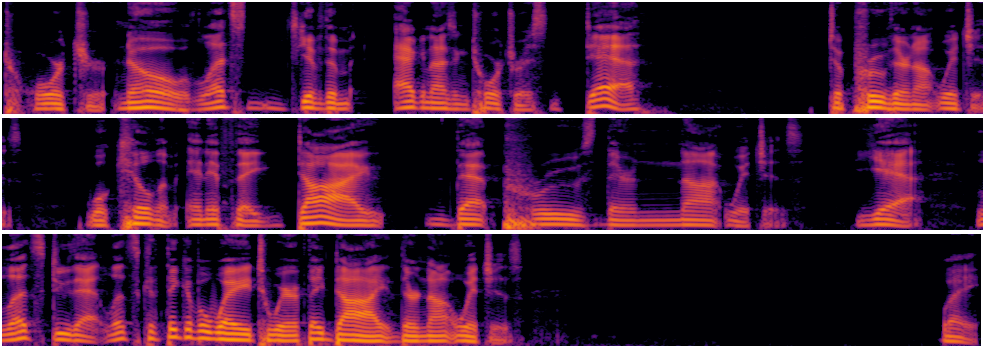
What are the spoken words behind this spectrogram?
Torture. No let's give them agonizing torturous death to prove they're not witches we'll kill them and if they die that proves they're not witches yeah Let's do that. Let's think of a way to where if they die, they're not witches. Wait.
